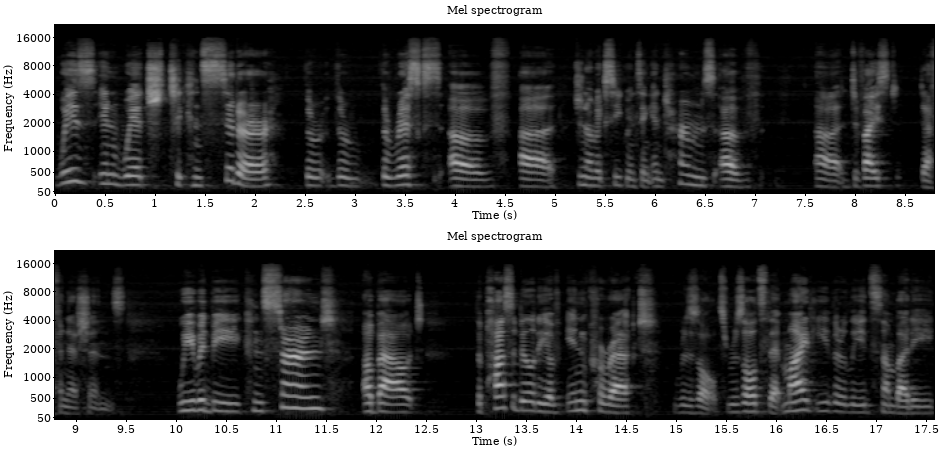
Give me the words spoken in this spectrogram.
ways in which to consider the, the, the risks of uh, genomic sequencing in terms of uh, device definitions. We would be concerned about the possibility of incorrect results, results that might either lead somebody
